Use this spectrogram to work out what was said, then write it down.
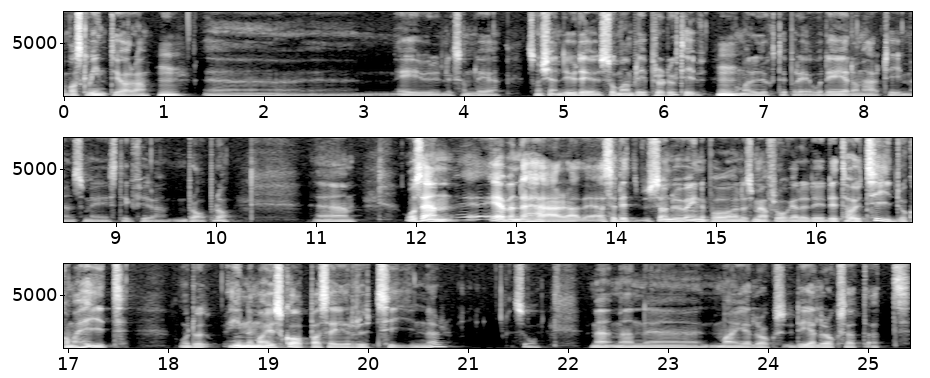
vad ska vi inte göra? Mm. Är ju liksom det som det är ju det, så man blir produktiv, mm. om man är duktig på det. Och det är de här teamen som är i steg fyra bra på då. Ehm, och sen även det här, alltså det, som du var inne på, eller som jag frågade, det, det, tar ju tid att komma hit. Och då hinner man ju skapa sig rutiner. Så. Men, men eh, man gäller också, det gäller också att, att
